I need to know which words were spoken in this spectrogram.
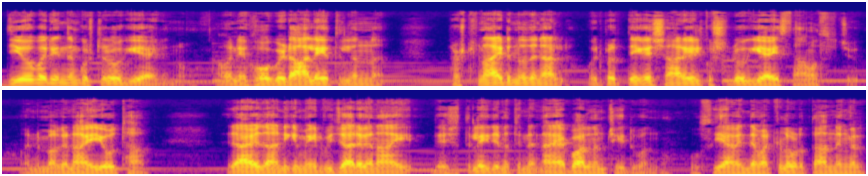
ജീവപര്യന്തം കുഷ്ഠരോഗിയായിരുന്നു. അവൻ യഹോബയുടെ ആലയത്തിൽ നിന്ന് ഭ്രഷ്ടനായിരുന്നതിനാൽ ഒരു പ്രത്യേക ശാലയിൽ കുഷ്ഠരോഗിയായി താമസിച്ചു. അവന്റെ മകനായ യോധാം രാജധാനിക്ക് മേൽവിചാരകനായി ദേശത്തിലെ ജനത്തിന് ന്യായപാലനം ചെയ്തു വന്നു. ഉസിയാവിന്റെ മറ്റുള്ള വൃത്താന്തങ്ങൾ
